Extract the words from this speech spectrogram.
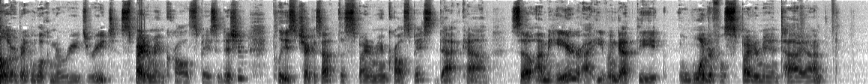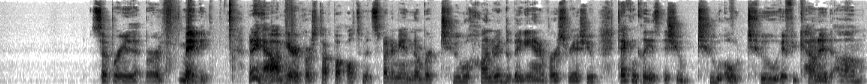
Hello, everybody, and welcome to Read's Reads, Spider-Man Crawl Space Edition. Please check us out at the SpiderManCrawlspace.com. So I'm here. I even got the wonderful Spider-Man tie on. Separated at birth, maybe. But anyhow, I'm here, of course, to talk about Ultimate Spider-Man number 200, the big anniversary issue. Technically, it's issue 202 if you counted um,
